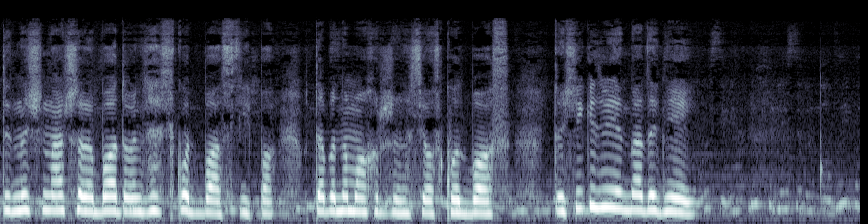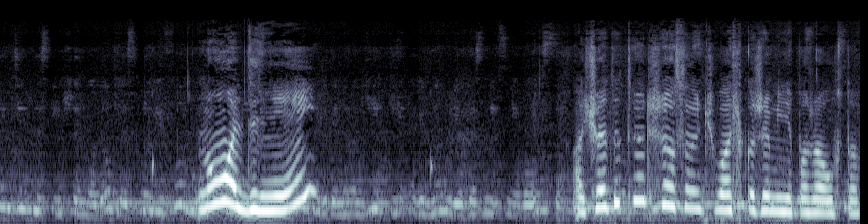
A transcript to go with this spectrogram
ти починаєш роботи на цей складбас, типа, у тебе нема грошей на цей складбас, то скільки тобі треба днів? Ноль дней? А что это ты решился ночевать? Скажи мне, пожалуйста.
